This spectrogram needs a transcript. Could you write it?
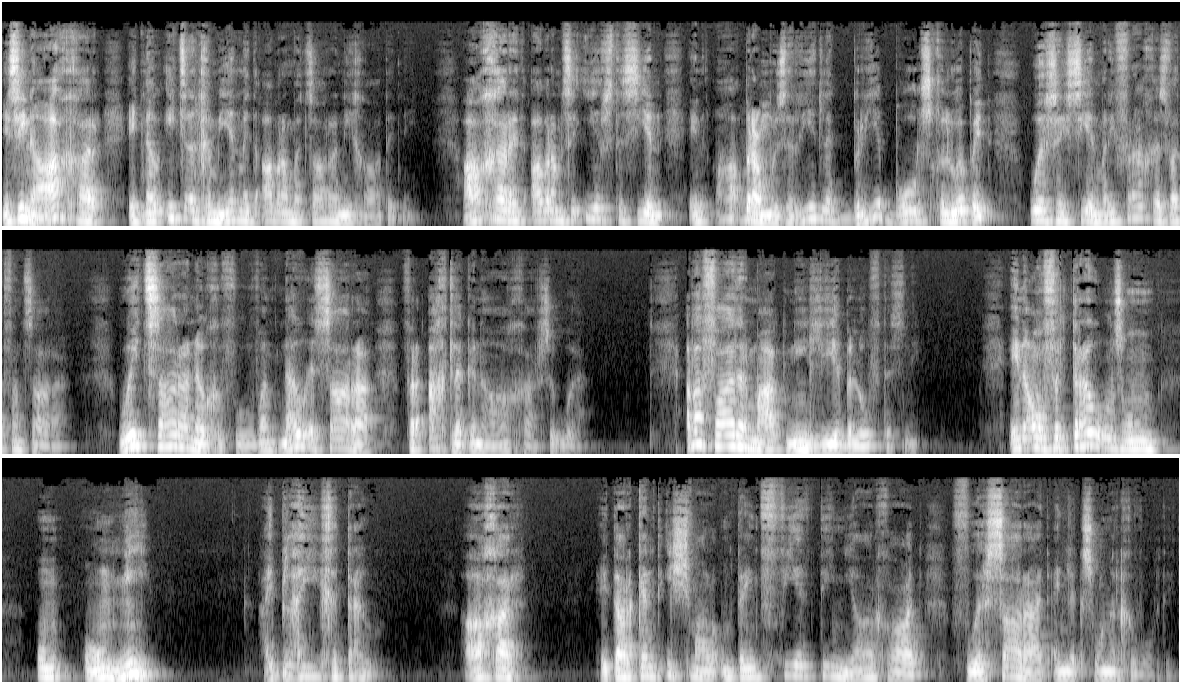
Jy sien Hagar het nou iets in gemeen met Abraham wat Sara nie gehad het nie. Hagar het Abraham se eerste seun en Abraham moes redelik breë bors geloop het oor sy seun, maar die vraag is wat van Sara? Hoe het Sara nou gevoel want nou is Sara veragtelik in Hagar se oë. Abba Vader maak nie leë beloftes nie. En al vertrou ons hom om hom nie, hy bly getrou. Hagar het haar kind Ismael omtrent 14 jaar gehad voor Sara uiteindelik swanger geword het.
